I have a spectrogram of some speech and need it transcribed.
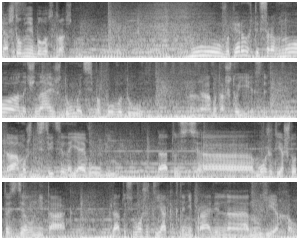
Да, а что в ней было страшного? Ну, во-первых, ты все равно начинаешь думать по поводу, а вот а что если? Да, может, действительно я его убил. Да, то есть, а, может, я что-то сделал не так. Да, то есть, может, я как-то неправильно, ну, ехал.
